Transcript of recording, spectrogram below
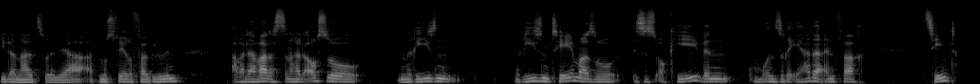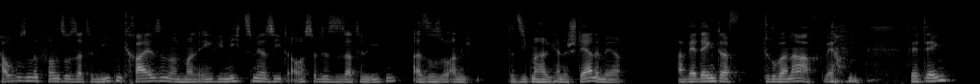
die dann halt so in der Atmosphäre verglühen. Aber da war das dann halt auch so ein riesen, ein Riesenthema. So, ist es okay, wenn um unsere Erde einfach Zehntausende von so Satelliten kreisen und man irgendwie nichts mehr sieht außer diese Satelliten? Also so an, dann sieht man halt keine Sterne mehr. Aber wer denkt da drüber nach? Wer, wer denkt,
